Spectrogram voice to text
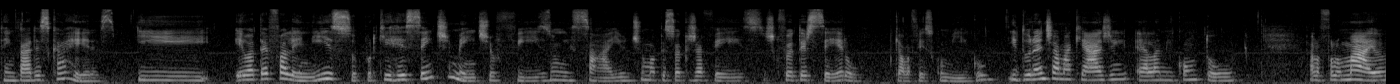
Tem várias carreiras. E eu até falei nisso porque recentemente eu fiz um ensaio de uma pessoa que já fez, acho que foi o terceiro que ela fez comigo. E durante a maquiagem ela me contou. Ela falou, Má, eu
